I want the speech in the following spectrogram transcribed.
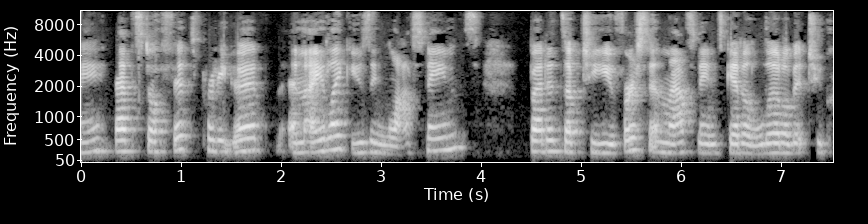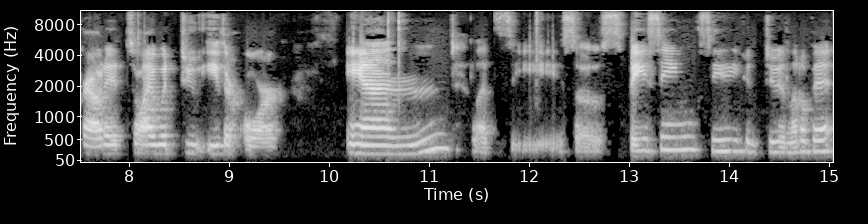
Okay, that still fits pretty good. And I like using last names, but it's up to you. First and last names get a little bit too crowded, so I would do either or. And let's see, so spacing, see, you can do a little bit.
